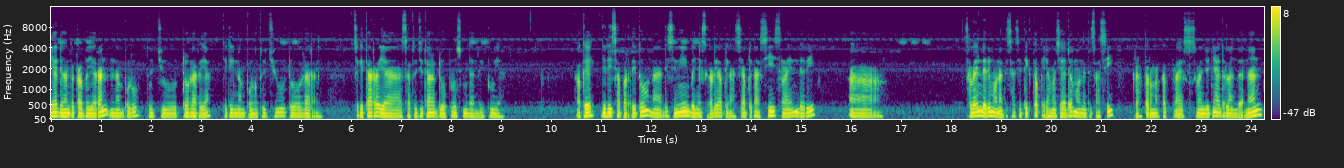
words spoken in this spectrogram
Ya dengan total bayaran 67 dolar ya. Jadi 67 dolar sekitar ya 1.029.000 ya. Oke, jadi seperti itu. Nah, di sini banyak sekali aplikasi-aplikasi selain dari uh, selain dari monetisasi TikTok ya, masih ada monetisasi kreator marketplace. Selanjutnya ada langganan.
